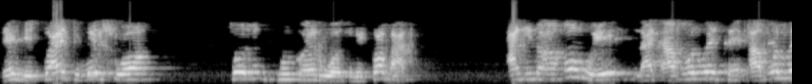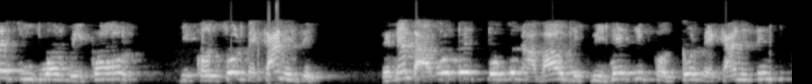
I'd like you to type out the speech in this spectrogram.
Then they tried to make sure stolen crude oil was recovered. And in our own way, like I've always said, I've always used what we call the control mechanism. Remember, I've always spoken about the preventive control mechanism,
